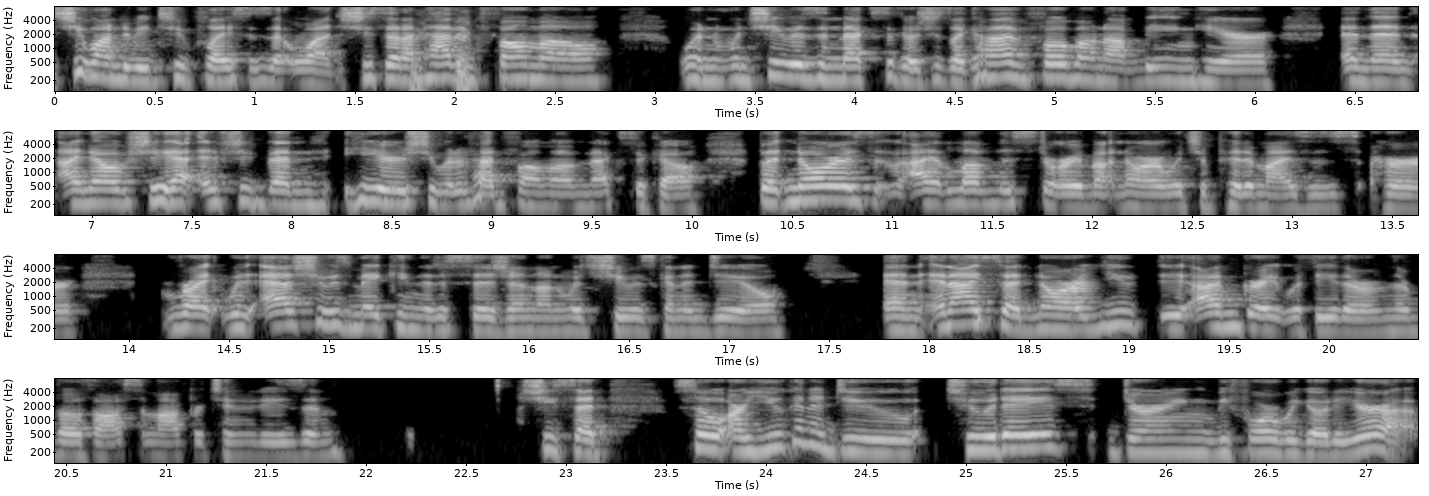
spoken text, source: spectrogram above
she wanted to be two places at once. She said, "I'm having FOMO." When when she was in Mexico, she's like, I have FOMO not being here. And then I know if she if she'd been here, she would have had FOMO in Mexico. But Nora's, I love this story about Nora, which epitomizes her right as she was making the decision on which she was going to do. And and I said, Nora, you, I'm great with either of them. They're both awesome opportunities. And she said, "So are you going to do two a days during before we go to Europe?"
